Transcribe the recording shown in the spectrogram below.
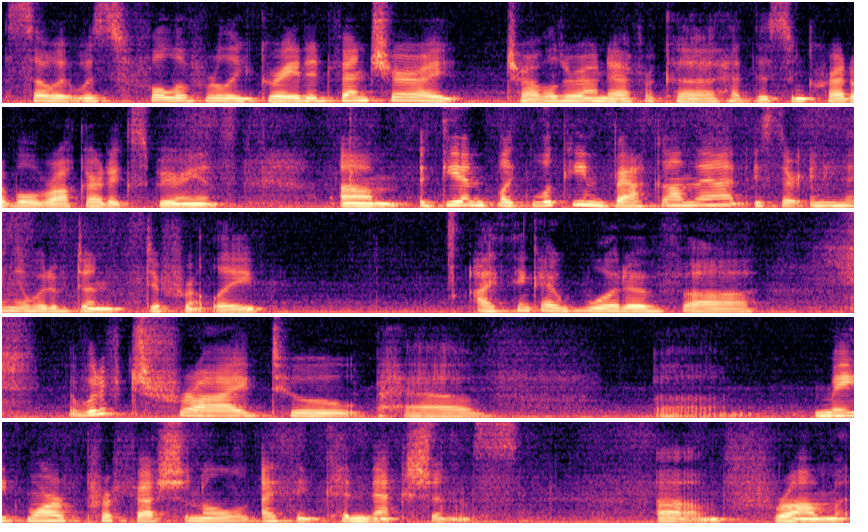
So it was full of really great adventure. I traveled around Africa, had this incredible rock art experience. Um, again, like looking back on that, is there anything I would have done differently? I think I would have. Uh, I would have tried to have um, made more professional, I think, connections um, from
